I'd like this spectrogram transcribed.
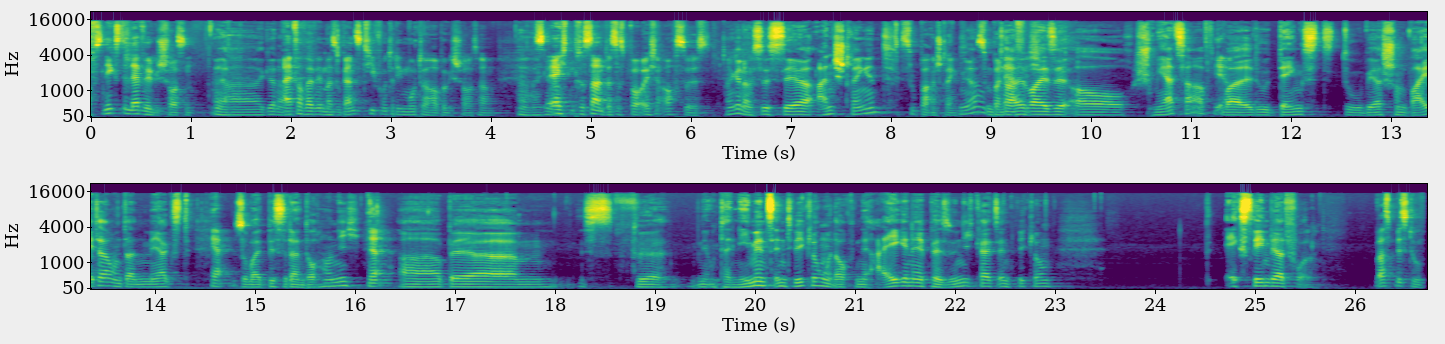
aufs nächste Level geschossen. Ja, genau. Einfach weil wir mal so ganz tief unter die Motorhaube geschaut haben. Ja, das ist genau. echt interessant, dass das bei euch auch so ist. Ja, genau. Es ist sehr anstrengend. Super anstrengend. Ja, super und teilweise auch schmerzhaft, ja. weil du denkst, du wärst schon weiter und dann merkst, ja. so weit bist du dann doch noch nicht. Ja. Aber ähm, ist für eine Unternehmensentwicklung und auch eine eigene Persönlichkeitsentwicklung extrem wertvoll. Was bist du?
